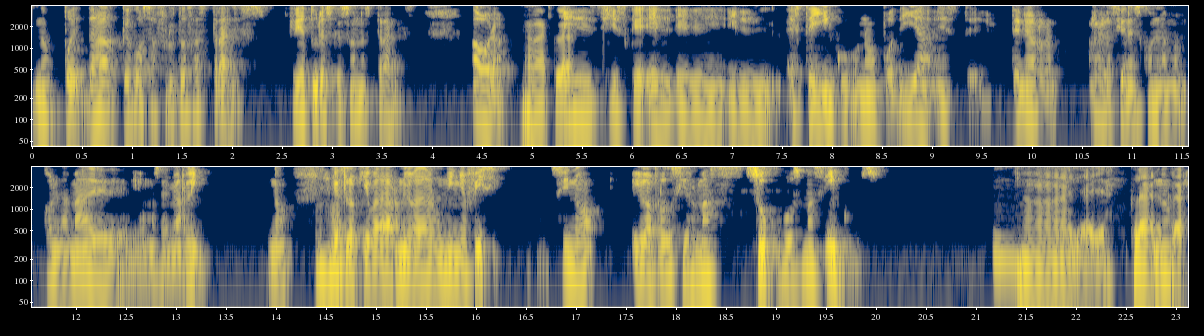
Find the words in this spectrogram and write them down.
¿no? Puede dar, ¿qué cosa? Frutos astrales, criaturas que son astrales. Ahora, ah, eh, si es que el, este incubo no podía este, tener relaciones con la, con la madre de, digamos, de Merlín, ¿no? ¿Qué es lo que iba a dar? No iba a dar un niño físico, sino iba a producir más sucubus, más incubus. Ah, ya, ya, claro, claro.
